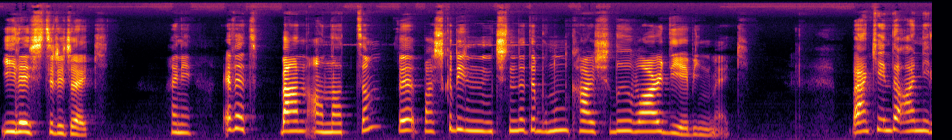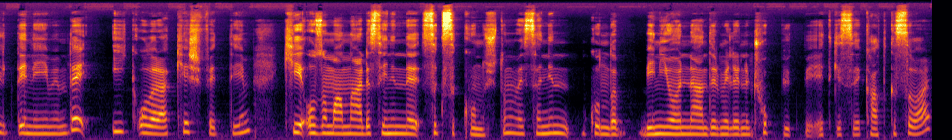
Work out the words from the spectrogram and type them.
iyileştirecek. Hani evet ben anlattım ve başka birinin içinde de bunun karşılığı var diyebilmek. Ben kendi annelik deneyimimde ilk olarak keşfettiğim ki o zamanlarda seninle sık sık konuştum ve senin bu konuda beni yönlendirmelerinin çok büyük bir etkisi, katkısı var.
